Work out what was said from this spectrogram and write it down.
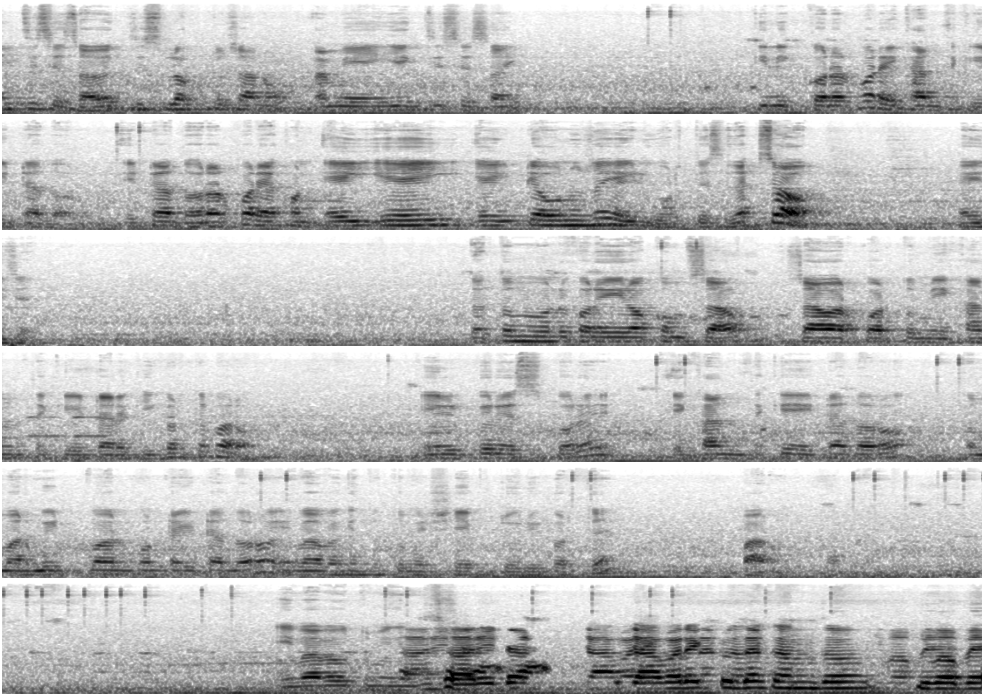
এক্সিসে চাও? এক্সিস লক তো জানো, আমি এই এক্সিসে চাই। ক্লিক করার পর এখান থেকে এটা ধরো। এটা ধরার পর এখন এই এই এইটা অনুযায়ী এই ঘুরতেছে দেখছ? এই যে। তো তুমি মনে করো এইরকম চাও চাওয়ার পর তুমি এখান থেকে এটার কি করতে পারো? এল প্রেস করে এখান থেকে এটা ধরো তোমার মিড পয়েন্ট কোনটা এটা ধরো এভাবে কিন্তু তুমি শেপ তৈরি করতে পারো। এভাবেও তুমি স্যার এটা এটা আবার একটু দেখান তো কীভাবে?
